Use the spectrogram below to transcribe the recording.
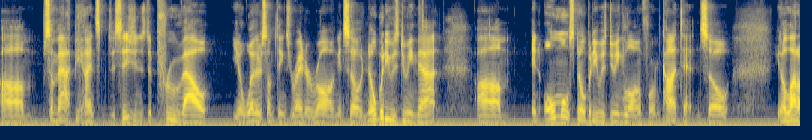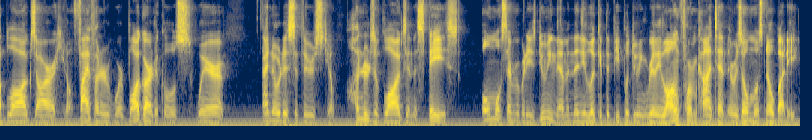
um, some math behind some decisions to prove out you know whether something's right or wrong. And so nobody was doing that um, and almost nobody was doing long form content. And so you know a lot of blogs are you know 500 word blog articles where i notice if there's you know hundreds of blogs in the space almost everybody is doing them. And then you look at the people doing really long form content there was almost nobody.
